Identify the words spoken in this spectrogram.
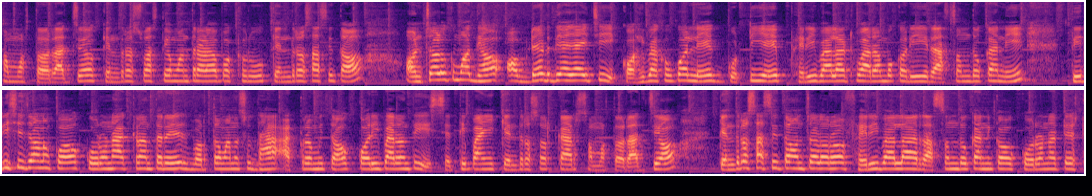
ସମସ୍ତ ରାଜ୍ୟ କେନ୍ଦ୍ର ସ୍ୱାସ୍ଥ୍ୟ ମନ୍ତ୍ରାଳୟ ପକ୍ଷରୁ କେନ୍ଦ୍ରଶାସିତ ଅଞ୍ଚଳକୁ ମଧ୍ୟ ଅପଡେଟ୍ ଦିଆଯାଇଛି। କହିବାକୁ ଗଲେ ଗୋଟିଏ ଫେରିବାଲାଠୁ ଆରମ୍ଭ କରି ରାସନ ଦୋକାନୀ ତିରିଶ ଜଣଙ୍କ କରୋନା ଆକ୍ରାନ୍ତରେ ବର୍ତ୍ତମାନ ସୁଦ୍ଧା ଆକ୍ରମିତ କରିପାରନ୍ତି। ସେଥିପାଇଁ କେନ୍ଦ୍ର ସରକାର ସମସ୍ତ ରାଜ୍ୟ କେନ୍ଦ୍ରଶାସିତ ଅଞ୍ଚଳର ଫେରିବାଲା ରାସନ ଦୋକାନୀଙ୍କ କରୋନା ଟେଷ୍ଟ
